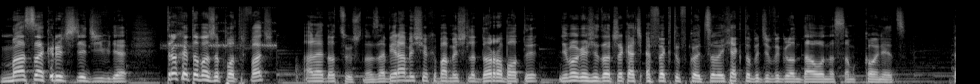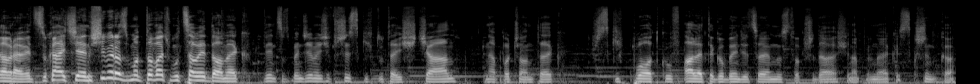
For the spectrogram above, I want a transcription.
masakrycznie dziwnie. Trochę to może potrwać, ale no cóż, no zabieramy się chyba myślę do roboty. Nie mogę się doczekać efektów końcowych, jak to będzie wyglądało na sam koniec. Dobra, więc słuchajcie, musimy rozmontować mu cały domek, więc pozbędziemy się wszystkich tutaj ścian na początek, wszystkich płotków, ale tego będzie całe mnóstwo, przydała się na pewno jakaś skrzynka.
